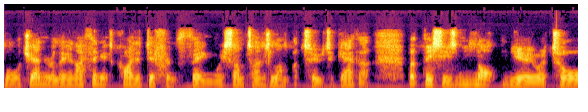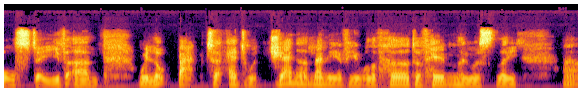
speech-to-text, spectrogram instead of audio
more generally. And I think it's quite a different thing. We sometimes lump the two together. But this is not new at all, Steve. Um, we look back to Edward Jenner. Many of you will have heard of him, who was the uh,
